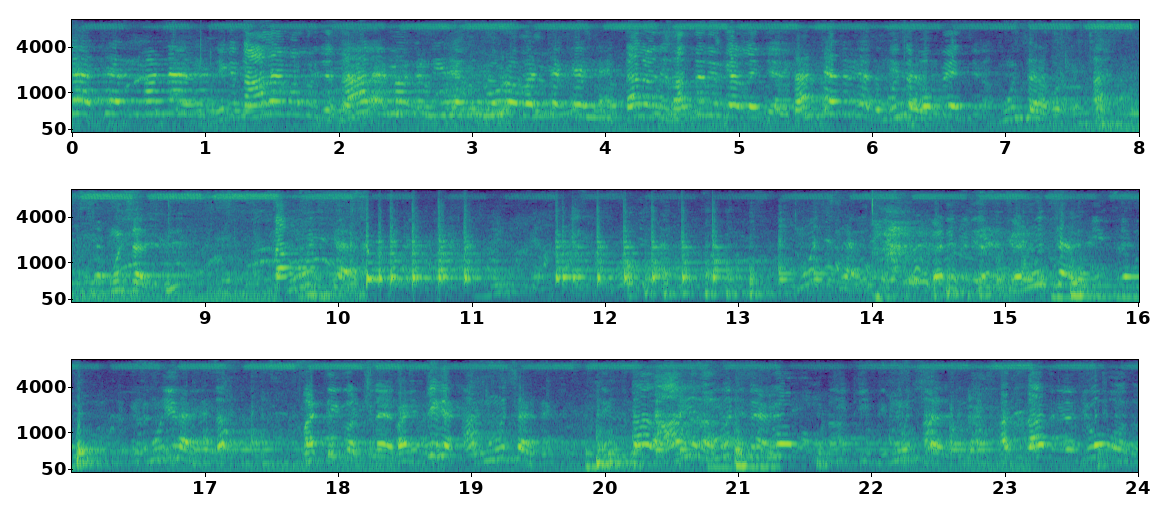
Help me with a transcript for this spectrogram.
ಈಗ ಬಾಯ್ ನಾನೇ ಬಂದಿದ್ದೆ ಈಗ ನಾಳೆ ಮಗುಡಿದೆ ನಾಳೆ ಮಗ ನೀರೇ ನೂರ ಪಂಚಕ್ಕೆ ಎಣ್ಣೆ ನಾನು ಒಂದು ಸಂತೆ ನಿನ್ಗೆಲ್ಲ ಇದ್ದೇನೆ ಸಂತೆ ಎದುರಿಗೆ ಅದು ನಿನ್ನ ಮುಚ್ಚರ ಬೊಬ್ಬೆ ಹೆಚ್ಚಿನ ಮುಚ್ಚರ ಕೊಡಿ ಮುಚ್ಚರ ಮುಚ್ಚರ ಮುಚ್ಚರ ಮುಚ್ಚರ ಬಟ್ಟಿ ಕೊಡ್ತೇನೆ ಬಟ್ಟಿಗೆ ಮುಚ್ಚರ ಅದು ದಾದ್ರೆ ಜೋಬೋದು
